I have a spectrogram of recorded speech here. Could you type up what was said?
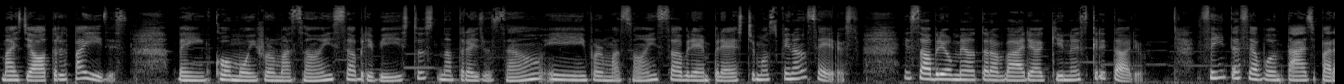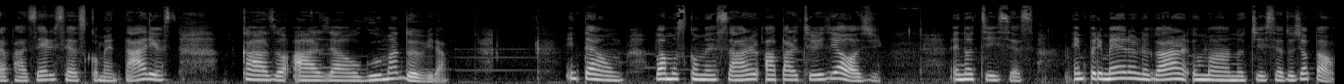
mas de outros países, bem como informações sobre vistos, naturalização e informações sobre empréstimos financeiros e sobre o meu trabalho aqui no escritório. Sinta-se à vontade para fazer seus comentários caso haja alguma dúvida. Então, vamos começar a partir de hoje. Notícias. Em primeiro lugar, uma notícia do Japão.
